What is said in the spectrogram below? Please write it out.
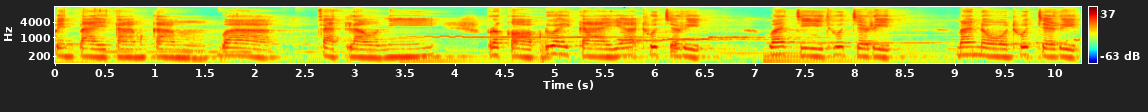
เป็นไปตามกรรมว่าสัตว์เหล่านี้ ประกอบด้วยกายทุจริตวจีทุจริต มโนทุจริต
